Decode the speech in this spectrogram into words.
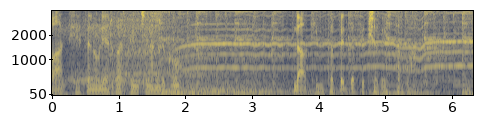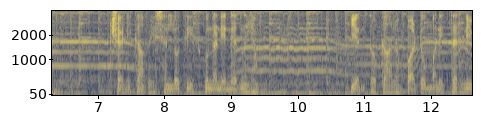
బాధ్యతను నిర్వర్తించినందుకు నాకింత పెద్ద శిక్ష వేస్తావా? క్షణికావేశంలో తీసుకున్న నీ నిర్ణయం ఎంతో కాలం పాటు మనిద్దరినీ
